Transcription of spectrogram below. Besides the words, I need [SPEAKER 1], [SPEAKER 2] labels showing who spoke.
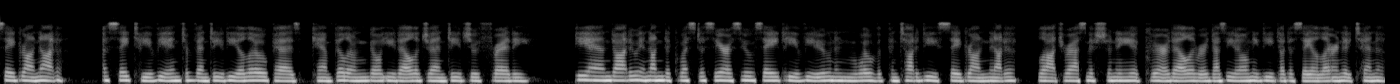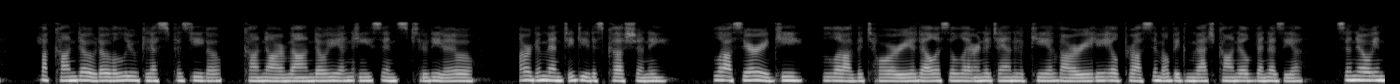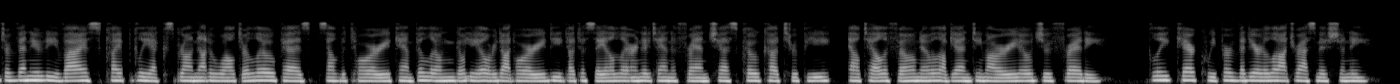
[SPEAKER 1] Se Granada. Acetive interventi di Lopez, Campilongo e della gente Giuffredi. E andato in onda questa sera su Acetive una nuova puntata di Se Granada, la trasmissione a cura della redazione di tutta Salernitana. Ha condotto Luca Esposito, con Armando Iannis in studio. Argomenti di discussione. La Serie B, la vittoria della Salernitana Chiavari il prossimo big match con il Venezia. Sono intervenuti via Skype Gliex granata Walter Lopez, Salvatore Campilongo e il redattore di tutta Salernitana Francesco Cutrupi, al telefono l'agente Mario Giuffredi. Cliccare qui per vedere la trasmissione.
